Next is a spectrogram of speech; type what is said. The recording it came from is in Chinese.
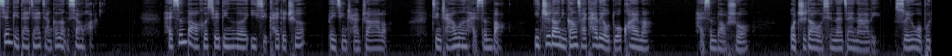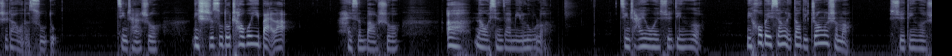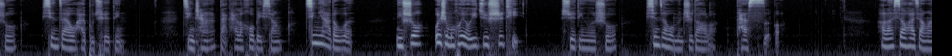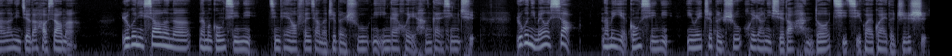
先给大家讲个冷笑话：海森堡和薛定谔一起开着车，被警察抓了。警察问海森堡：“你知道你刚才开的有多快吗？”海森堡说：“我知道我现在在哪里，所以我不知道我的速度。”警察说：“你时速都超过一百了。”海森堡说：“啊，那我现在迷路了。”警察又问薛定谔：“你后备箱里到底装了什么？”薛定谔说：“现在我还不确定。”警察打开了后备箱，惊讶地问：“你说为什么会有一具尸体？”薛定谔说：“现在我们知道了，他死了。”好了，笑话讲完了，你觉得好笑吗？如果你笑了呢，那么恭喜你，今天要分享的这本书你应该会很感兴趣。如果你没有笑，那么也恭喜你。因为这本书会让你学到很多奇奇怪怪的知识。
